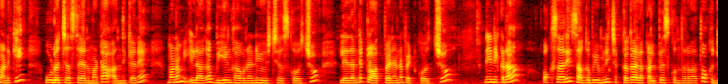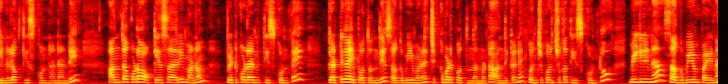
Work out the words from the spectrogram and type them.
మనకి ఊడొచ్చేస్తాయి అనమాట అందుకనే మనం ఇలాగా బియ్యం కవర్ అయినా యూజ్ చేసుకోవచ్చు లేదంటే క్లాత్ పైన పెట్టుకోవచ్చు. నేను ఇక్కడ ఒకసారి సగ్గుబియ్యంని చక్కగా ఇలా కలిపేసుకున్న తర్వాత ఒక గిన్నెలోకి తీసుకుంటున్నానండి. అంతా కూడా ఒకేసారి మనం పెట్టుకోవడానికి తీసుకుంటే గట్టిగా అయిపోతుంది సగ్గుబియ్యం అనేది చిక్కబడిపోతుంది అనమాట అందుకనే కొంచెం కొంచెంగా తీసుకుంటూ మిగిలిన సగ్గుబియ్యం పైన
